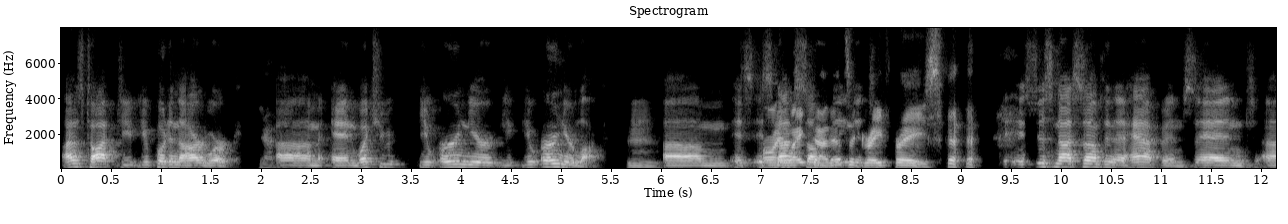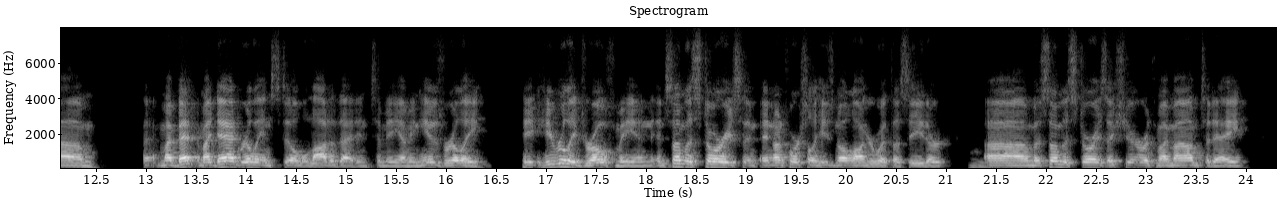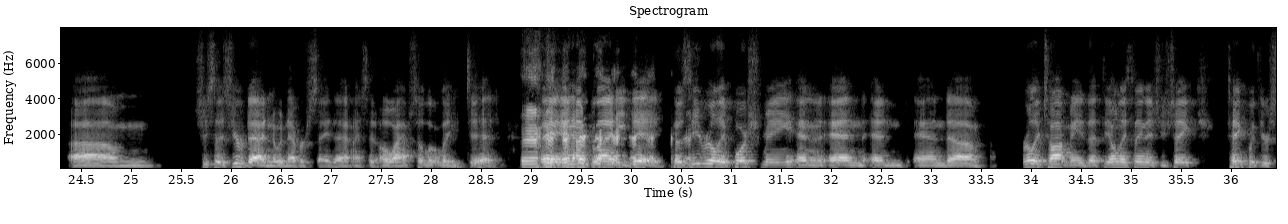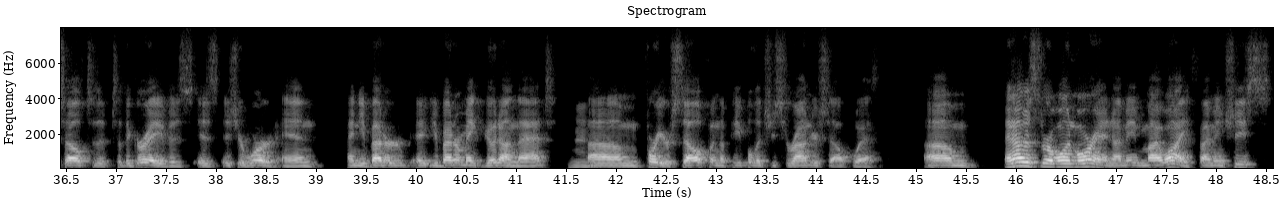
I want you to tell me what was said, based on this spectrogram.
I was taught you, you put in the hard work. Yeah. Um, and what you you earn your you, you earn your luck. mm. Um, it's it's Oh, I not like something that. That's a great phrase. it's just not something that happens. And um, my bet, my dad really instilled a lot of that into me. I mean, he was really, he, he really drove me. And, and some of the stories, and, and unfortunately, he's no longer with us either. Mm. Um, but some of the stories I share with my mom today, um, she says, Your dad would never say that. And I said, Oh, absolutely, he did. And, and I'm glad he did because he really pushed me and, and, and, and um, really taught me that the only thing that you take take with yourself to the to the grave is is is your word and and you better you better make good on that Mm. um, for yourself and the people that you surround yourself with. Um, and I'll just throw one more in. I mean, my wife. I mean, she's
